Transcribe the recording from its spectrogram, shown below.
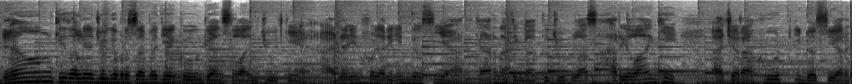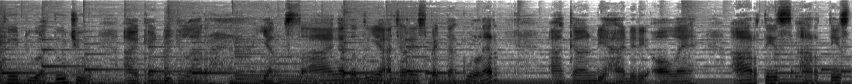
dan kita lihat juga persahabat ya keunggahan selanjutnya. Ada info dari Indosiar Karena tinggal 17 hari lagi Acara HUT Indosiar ke-27 Akan digelar. Yang sangat tentunya acara yang spektakuler Akan dihadiri oleh artis-artis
